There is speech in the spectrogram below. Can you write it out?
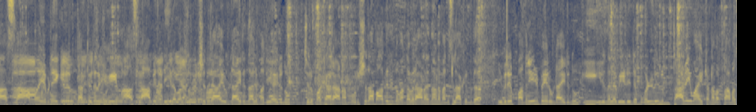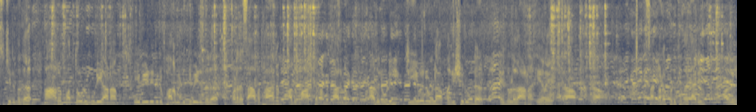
ആ സ്ലാബ് എവിടെയെങ്കിലും തട്ടി നിൽക്കുകയും ആ സ്ലാബിനടിയിൽ അവർ സുരക്ഷിതരായി ഉണ്ടായിരുന്നാലും മതിയായിരുന്നു. ചെറുപ്പക്കാരാണ്. മുർഷിദാബാദിൽ നിന്ന് വന്നവരാണ് എന്നാണ് മനസ്സിലാക്കുന്നത്. ഇവർ പതിനേഴ് പേരുണ്ടായിരുന്നു. ഈ ഇരുനില വീടിന്റെ മുകളിലും താഴെയുമായിട്ടാണ് അവർ താമസിച്ചിരുന്നത്. ആറ് പത്തോടു കൂടിയാണ് ഈ വീടിന്റെ ഒരു ഭാഗം ഇടിഞ്ഞു വീഴുന്നത്. വളരെ സാവധാനം അത് മാറ്റണം. കാരണം അതിനുള്ളിൽ ജീവനുള്ള മനുഷ്യരുണ്ട് എന്നുള്ളതാണ് ഏറെ സങ്കടപ്പെടുത്തുന്ന കാര്യം. അതിൽ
